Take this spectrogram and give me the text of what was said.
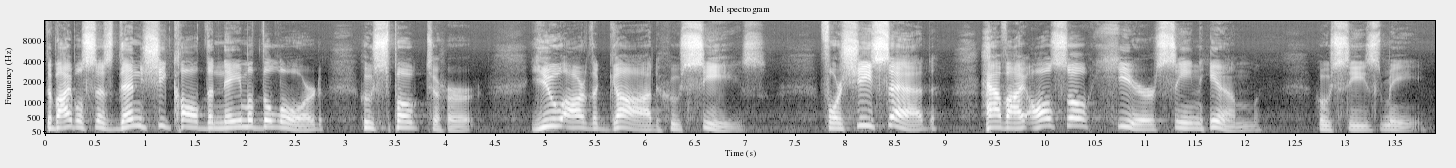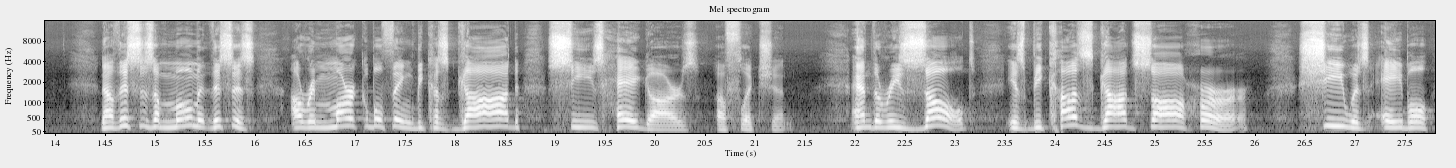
The Bible says, Then she called the name of the Lord who spoke to her, You are the God who sees. For she said, Have I also here seen him who sees me? Now, this is a moment, this is a remarkable thing because God sees Hagar's affliction. And the result is because God saw her, she was able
